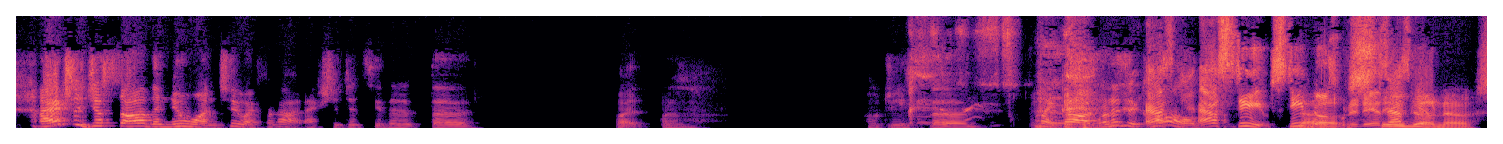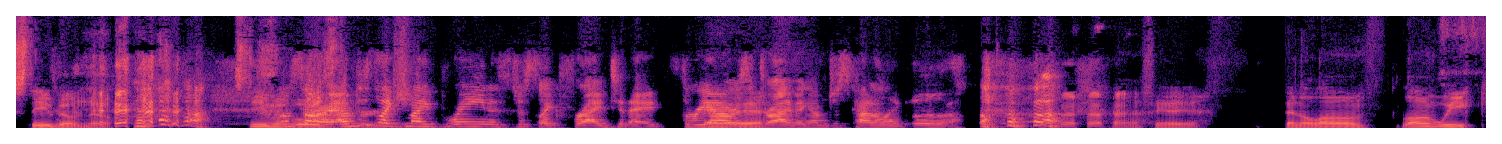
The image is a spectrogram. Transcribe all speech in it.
I actually just saw the new one too. I forgot. I actually did see the the what, what is oh geez, the oh my god, what is it Ask, called? ask Steve. Steve No, knows what it is. Steve Ask don't him. know. Steve don't know. Steve I'm sorry. I'm just like my brain is just like fried today. Three Yeah, hours yeah. of driving. I'm just kind of like, ugh. I feel you. Been a long, long week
